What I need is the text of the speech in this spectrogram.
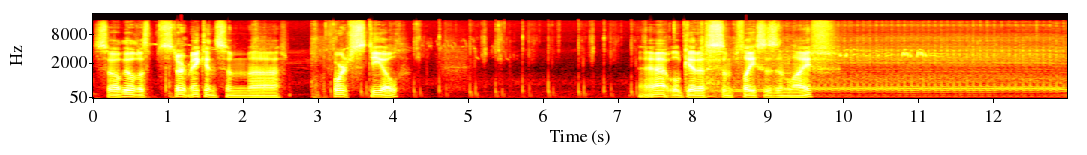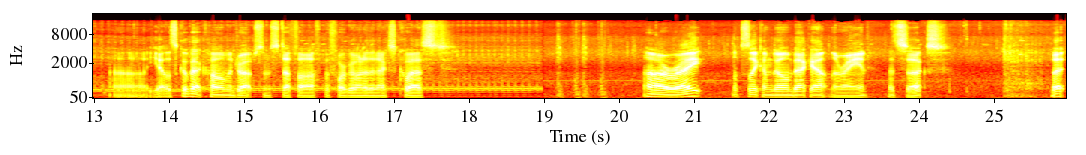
So I'll be able to start making some uh, forged steel. That will get us some places in life. Uh, yeah, let's go back home and drop some stuff off before going to the next quest. Alright. Looks like I'm going back out in the rain. That sucks. But,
